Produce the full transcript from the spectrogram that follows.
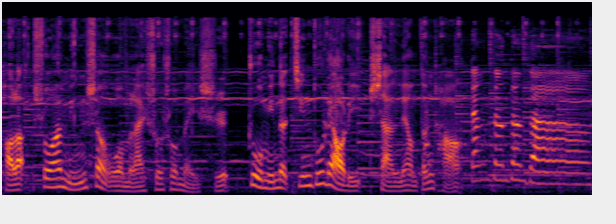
好了，说完名胜，我们来说说美食。著名的京都料理闪亮登场。当当当当，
